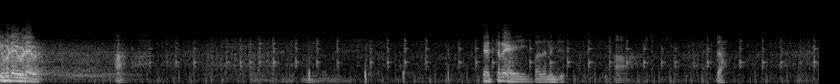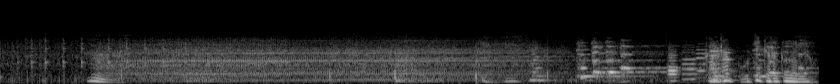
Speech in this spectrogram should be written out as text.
ഇവിടെ ഇവിടെ. ആ. എത്രയായി? പതിനഞ്ച്. ആ. കട പൂട്ടി കിടക്കുന്നല്ലോ.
